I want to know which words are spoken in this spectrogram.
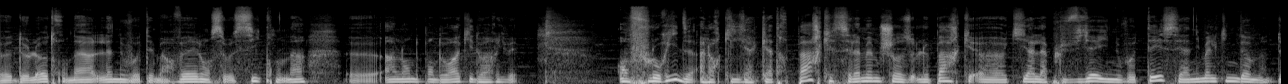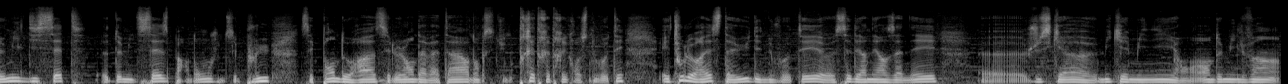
euh, de l'autre, on a la nouveauté Marvel. On sait aussi qu'on a euh, un land Pandora qui doit arriver. En Floride, alors qu'il y a quatre parcs, c'est la même chose. Le parc euh, qui a la plus vieille nouveauté, c'est Animal Kingdom 2017 2016, pardon, je ne sais plus, c'est Pandora, c'est le Land Avatar, donc c'est une très très très grosse nouveauté. Et tout le reste a eu des nouveautés euh, ces dernières années, euh, jusqu'à euh, Mickey Mini en, 2020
